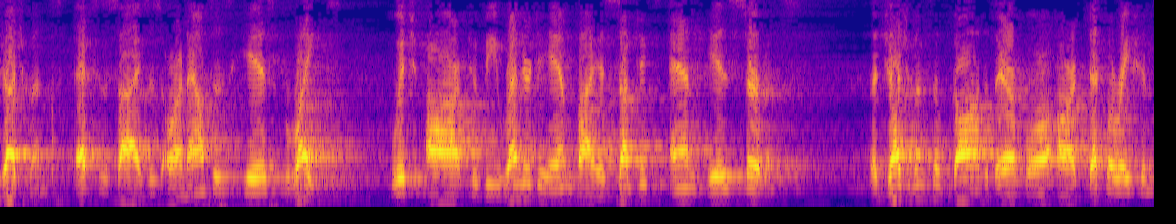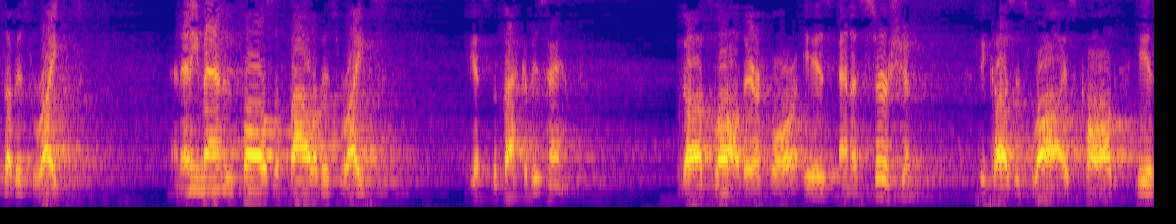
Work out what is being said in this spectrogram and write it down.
judgments, exercises or announces his rights, which are to be rendered to him by his subjects and his servants. The judgments of God, therefore, are declarations of his rights. And any man who falls afoul of his rights gets the back of his hand. God's law, therefore, is an assertion because his law is called his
